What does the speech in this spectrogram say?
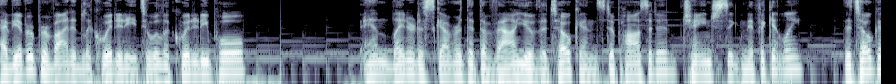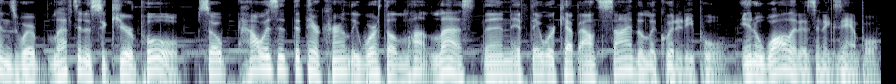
Have you ever provided liquidity to a liquidity pool and later discovered that the value of the tokens deposited changed significantly? The tokens were left in a secure pool, so how is it that they're currently worth a lot less than if they were kept outside the liquidity pool, in a wallet as an example?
